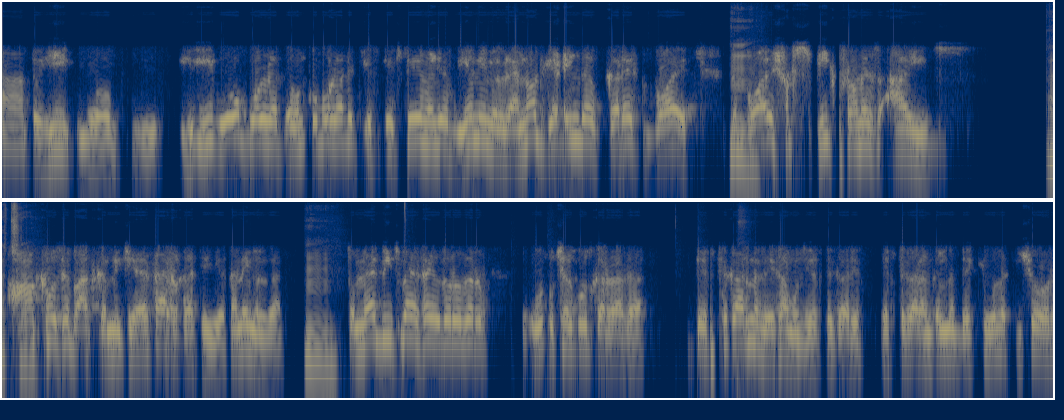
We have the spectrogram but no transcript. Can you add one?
हाँ तो ही वो ही वो बोल रहे थे उनको बोल रहे थे कि इससे मुझे ये नहीं मिल रहा है। Not getting the correct boy the boy should speak from his eyes अच्छा। आँखों से बात करनी चाहिए। ऐसा लड़का चाहिए ऐसा नहीं मिल रहा है। हम्म तो मैं बीच में ऐसा ही उधर उधर उछल कूद कर रहा था। तो इफ्तिकार ने देखा मुझे इफ्तिकार इफ्तिकार अंकल ने देख के बोला किशोर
